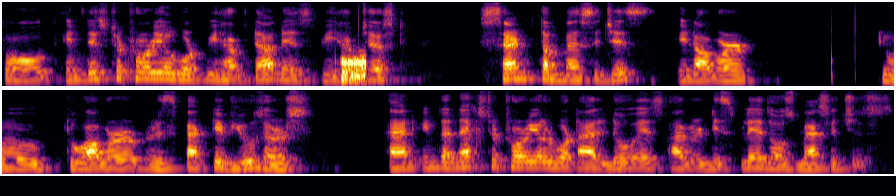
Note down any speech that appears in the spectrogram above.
So in this tutorial, what we have done is we have just sent the messages in our to, to our respective users. And in the next tutorial, what I'll do is I will display those messages.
